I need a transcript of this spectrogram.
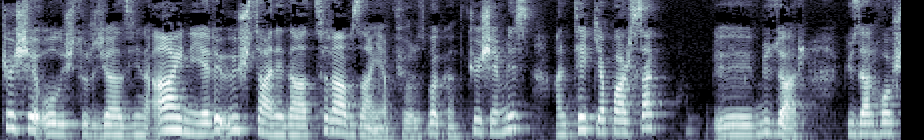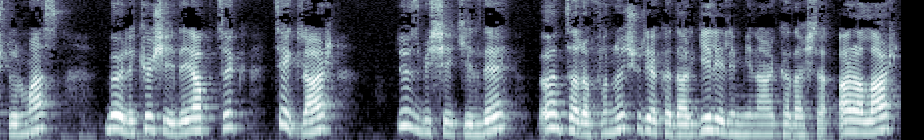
köşe oluşturacağız yine. Aynı yere 3 tane daha trabzan yapıyoruz. Bakın köşemiz hani tek yaparsak e, büzer. Güzel hoş durmaz. Böyle köşeyi de yaptık. Tekrar düz bir şekilde ön tarafını şuraya kadar gelelim yine arkadaşlar. Aralar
